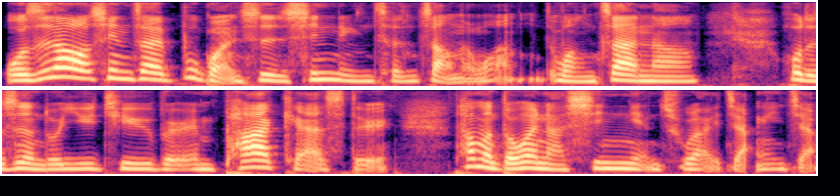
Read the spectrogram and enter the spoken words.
我知道现在不管是心灵成长的网网站啊，或者是很多 YouTuber and podcaster，他们都会拿新年出来讲一讲。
